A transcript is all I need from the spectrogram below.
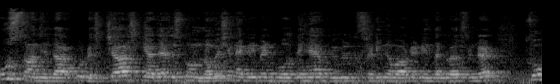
उस साझेदार को डिस्चार्ज किया जाए, जिसको हम नोवेशन एग्रीमेंट बोलते हैं we will studying about it in the standard so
